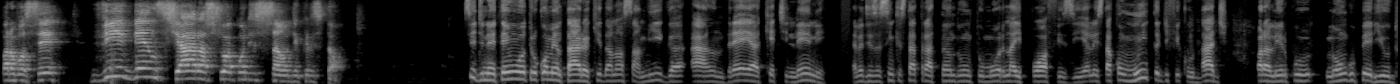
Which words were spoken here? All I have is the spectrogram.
para você vivenciar a sua condição de cristão. Sidney, tem um outro comentário aqui da nossa amiga, a Andrea Ketilene. Ela diz assim que está tratando um tumor na hipófise e ela está com muita dificuldade para ler por longo período.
